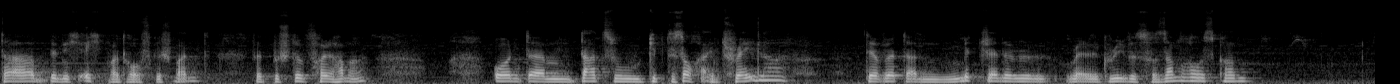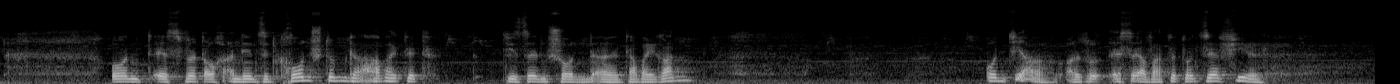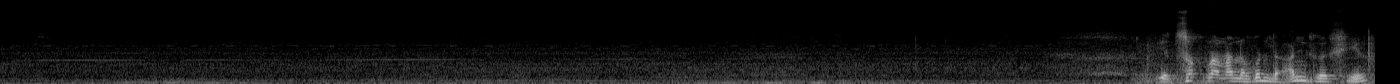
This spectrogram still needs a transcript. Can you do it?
Da bin ich echt mal drauf gespannt. Wird bestimmt voll Hammer. Und ähm, dazu gibt es auch einen Trailer. Der wird dann mit General Grievous zusammen rauskommen. Und es wird auch an den Synchronstimmen gearbeitet. Die sind schon äh, dabei ran. Und ja, also es erwartet uns sehr viel. Jetzt zocken wir mal eine Runde Angriff hier.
